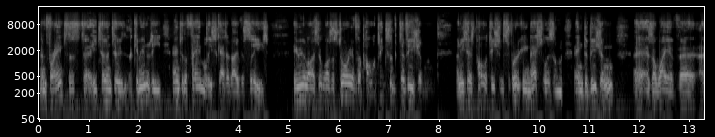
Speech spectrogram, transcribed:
And for answers, he turned to the community and to the family scattered overseas. He realised it was a story of the politics of division and he says politicians spruiking nationalism and division uh, as a way of uh, uh,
